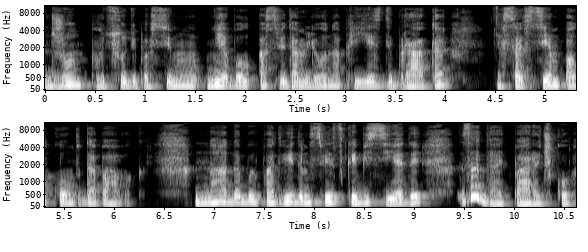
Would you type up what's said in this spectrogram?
Джон, путь, судя по всему, не был осведомлен о приезде брата со всем полком вдобавок. Надо бы под видом светской беседы задать парочку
